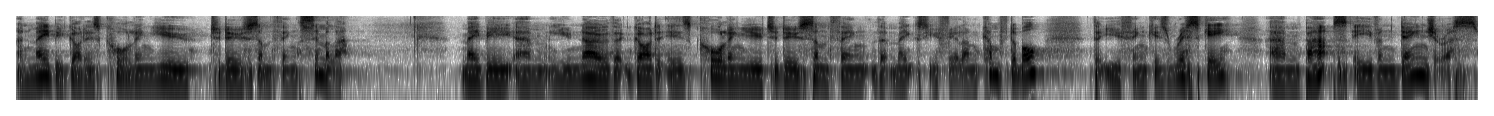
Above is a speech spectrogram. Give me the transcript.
and maybe God is calling you to do something similar. Maybe um, you know that God is calling you to do something that makes you feel uncomfortable, that you think is risky, um, perhaps even dangerous.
